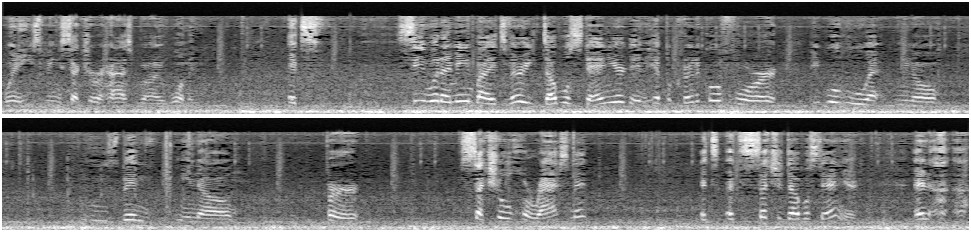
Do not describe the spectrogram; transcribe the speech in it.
when he's being sexually harassed by a woman. It's see what I mean by it's very double standard and hypocritical for people who you know who's been you know for sexual harassment. It's it's such a double standard and I,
